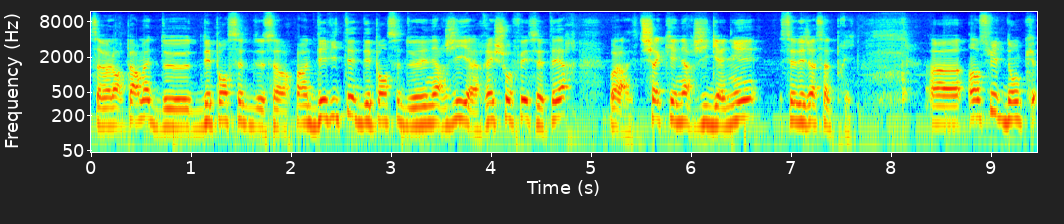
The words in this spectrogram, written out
Ça va leur permettre de dépenser, de, ça va leur permettre d'éviter de dépenser de l'énergie à réchauffer cet air. Voilà, chaque énergie gagnée, c'est déjà ça de prix. ensuite donc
